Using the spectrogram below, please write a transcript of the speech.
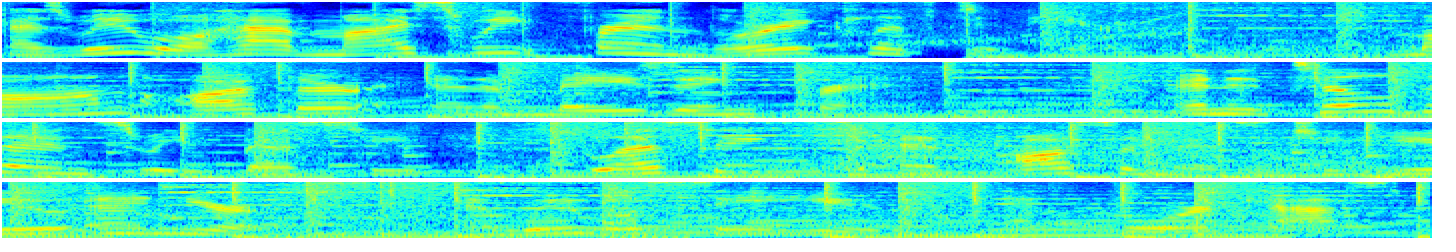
as we will have my sweet friend Lori Clifton here, mom, author, and amazing friend. And until then, sweet bestie, blessings and awesomeness to you and yours. And we will see you at Forecast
